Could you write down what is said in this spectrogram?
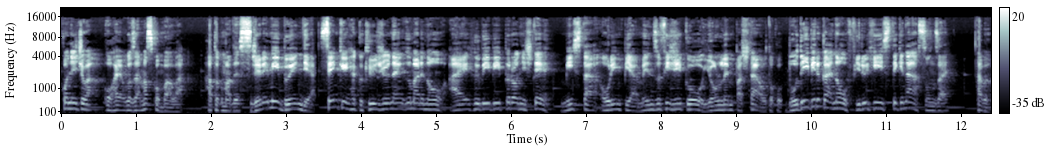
こんにちは。おはようございます。こんばんは。ハトクマです。ジェレミー・ブエンディア。1990年生まれの IFBB プロにして、ミスター・オリンピアメンズフィジークを4連覇した男。ボディビル界のフィルヒース的な存在。多分、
